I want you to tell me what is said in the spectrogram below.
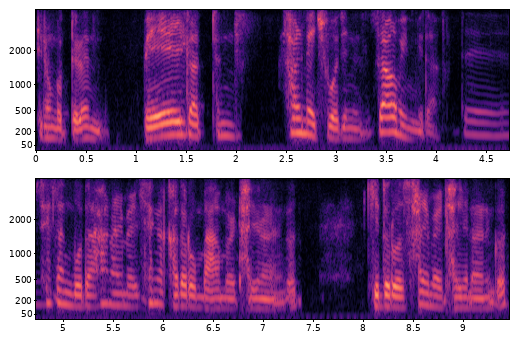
이런 것들은 매일 같은 삶에 주어지는 싸움입니다. 네. 세상보다 하나님을 생각하도록 마음을 단련하는 것, 기도로 삶을 단련하는 것,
